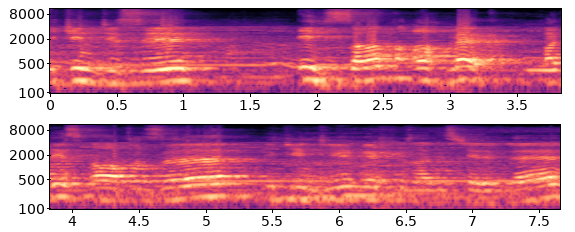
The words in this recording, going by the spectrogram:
ikincisi İhsan Ahmet hadis hafızı ikinci 500 hadis şerifle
